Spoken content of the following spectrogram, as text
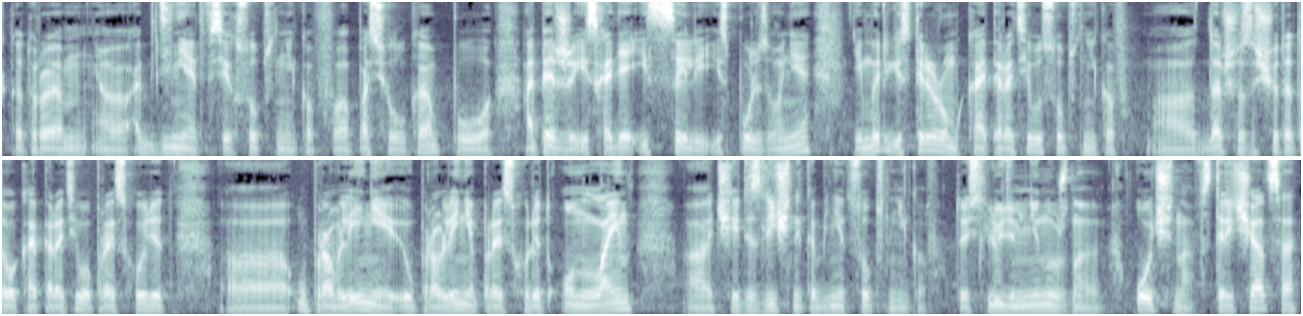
которая объединяет всех собственников поселка по, опять же, исходя из цели использования, и мы регистрируем кооперативы собственников. Дальше за счет этого кооператива происходит управление, и управление происходит онлайн через личный кабинет собственников. То есть людям не нужно очно встречаться,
